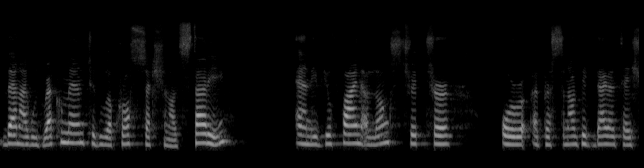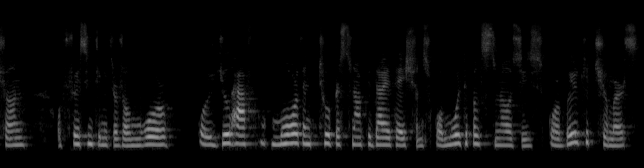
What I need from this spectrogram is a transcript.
then I would recommend to do a cross-sectional study. And if you find a long stricture or a peristaltic dilatation of three centimeters or more, or you have more than two peristaltic dilatations or multiple stenosis or Burkitt tumors,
